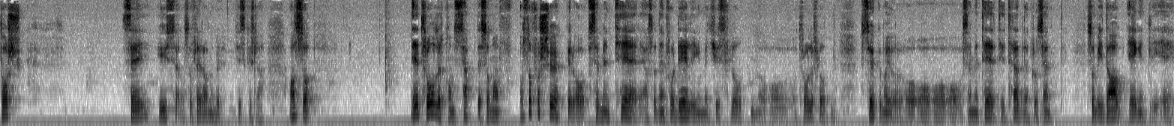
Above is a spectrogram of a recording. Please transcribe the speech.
torsk, sei, hyse og så flere andre fiskeslag. Altså det trålerkonseptet som man også forsøker å sementere, altså den fordelingen med kystflåten og, og, og trålerflåten, søker man jo å sementere til 30% som i dag egentlig er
